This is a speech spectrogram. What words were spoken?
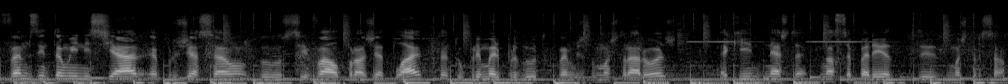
Vamos então iniciar a projeção do Cival Project Light, portanto o primeiro produto que vamos demonstrar hoje aqui nesta nossa parede de demonstração.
